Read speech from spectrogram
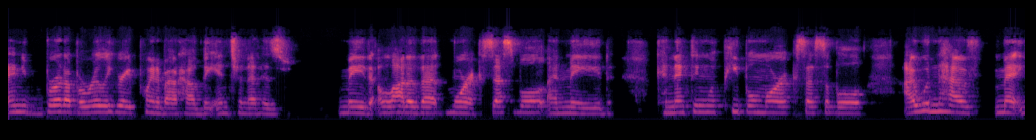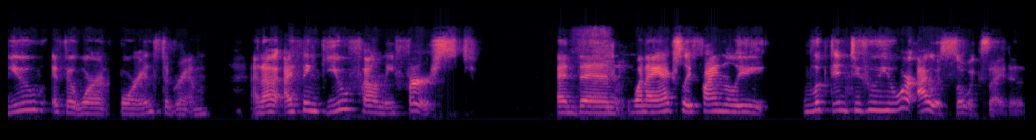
and you brought up a really great point about how the internet has made a lot of that more accessible and made connecting with people more accessible. I wouldn't have met you if it weren't for Instagram. And I, I think you found me first. And then when I actually finally looked into who you were, I was so excited.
